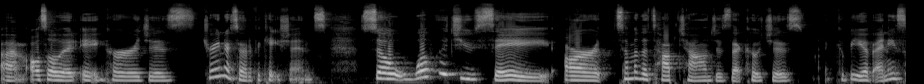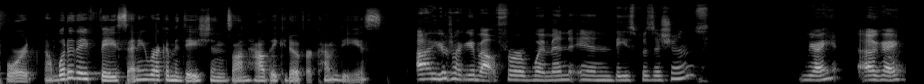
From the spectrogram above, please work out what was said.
Um, also, it, it encourages trainer certifications. So, what would you say are some of the top challenges that coaches could be of any sport? What do they face? Any recommendations on how they could overcome these? Uh, you're talking about for women in these positions, right? Okay.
